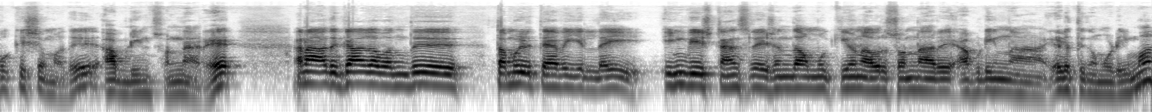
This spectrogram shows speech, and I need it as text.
பொக்கிஷம் அது அப்படின்னு சொன்னார். ஆனால் அதுக்காக வந்து தமிழ் தேவையில்லை இங்கிலீஷ் டிரான்ஸ்லேஷன் தான் முக்கியம்னு அவர் சொன்னார் அப்படின்னு நான் எடுத்துக்க முடியுமா?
